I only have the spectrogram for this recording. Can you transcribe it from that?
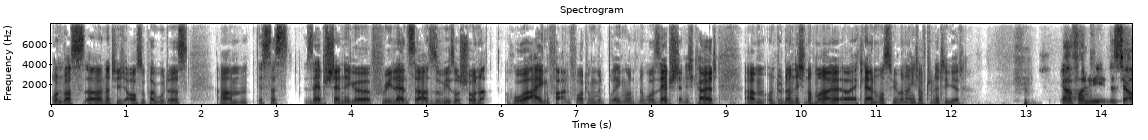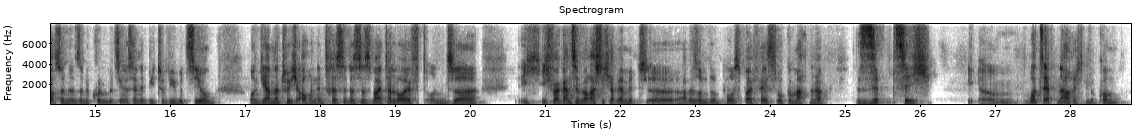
Und was äh, natürlich auch super gut ist, ähm, ist, dass selbstständige Freelancer sowieso schon hohe Eigenverantwortung mitbringen und eine hohe Selbstständigkeit ähm, und du dann nicht nochmal äh, erklären musst, wie man eigentlich auf Toilette geht. Ja, vor allem, das ist ja auch so eine, so eine Kundenbeziehung, das ist ja eine B2B-Beziehung und die haben natürlich auch ein Interesse, dass das weiterläuft und äh, ich, ich war ganz überrascht. Ich habe ja mit, äh, habe ja so einen, Post bei Facebook gemacht und habe 70 ähm, WhatsApp-Nachrichten bekommen.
